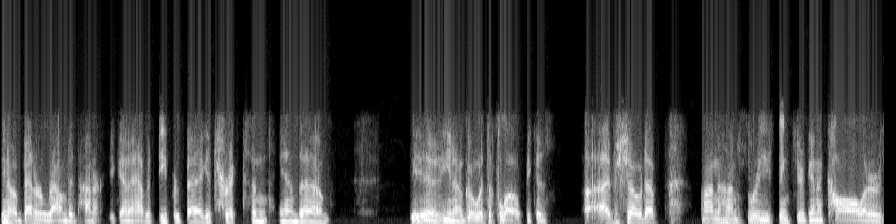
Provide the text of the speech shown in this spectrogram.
you know, a better rounded hunter. You got to have a deeper bag of tricks and, and, um, you know, go with the flow because I've showed up on hunts where you think you're going to call or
